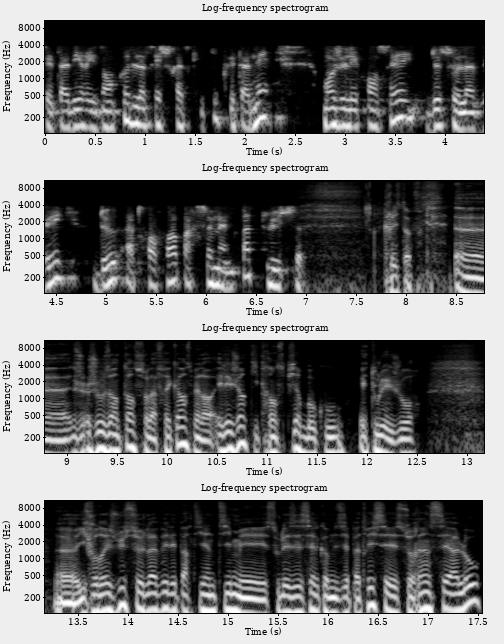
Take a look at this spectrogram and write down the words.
c'est-à-dire ils ont que de la sécheresse cut- cutanée, moi je les conseille de se laver deux à trois fois par semaine, pas plus. Christophe. Euh, je, je vous entends sur la fréquence, mais alors, et les gens qui transpirent beaucoup et tous les jours euh, Il faudrait juste se laver les parties intimes et sous les aisselles, comme disait Patrice, et se rincer à l'eau.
